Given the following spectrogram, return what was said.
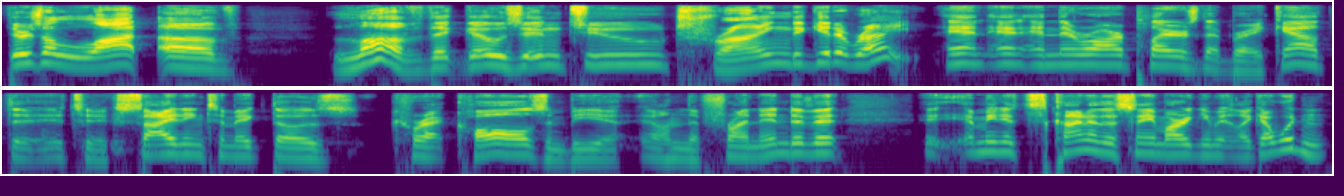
There's a lot of love that goes into trying to get it right. And, and and there are players that break out. It's exciting to make those correct calls and be on the front end of it. I mean, it's kind of the same argument. Like I wouldn't,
